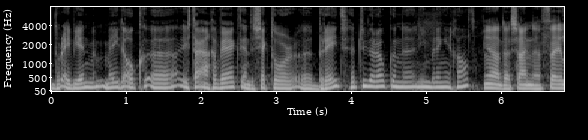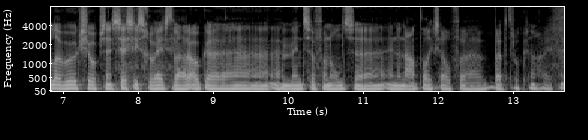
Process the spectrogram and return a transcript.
door EBN mede ook uh, is daar aan gewerkt en de sector uh, breed. Hebt u daar ook een, een, inbreng in gehad? Ja, er zijn vele workshops en sessies geweest waar ook mensen van ons en een aantal ikzelf bij betrokken zijn geweest. Ja.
